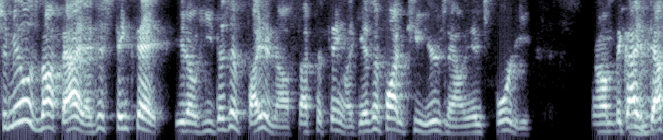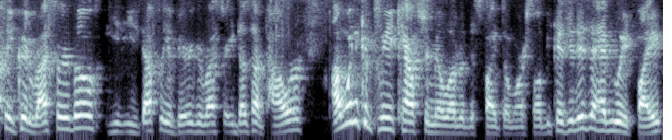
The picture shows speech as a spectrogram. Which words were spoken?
Shamil is not bad. I just think that you know he doesn't fight enough. That's the thing. Like he hasn't fought in two years now. He's forty. Um, the guy's mm-hmm. definitely a good wrestler, though. He, he's definitely a very good wrestler. He does have power. I wouldn't completely count Shamil out of this fight, though, Marcel, because it is a heavyweight fight.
